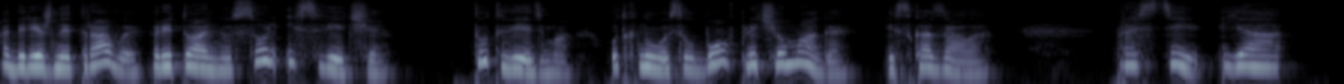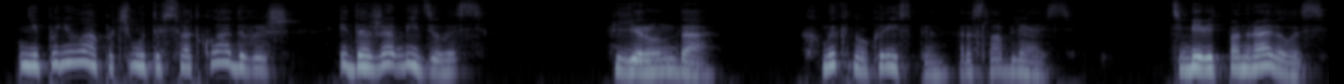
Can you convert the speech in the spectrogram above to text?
обережные травы, ритуальную соль и свечи». Тут ведьма уткнулась лбом в плечо мага и сказала. «Прости, я не поняла, почему ты все откладываешь, и даже обиделась». «Ерунда», — хмыкнул Криспин, расслабляясь. Тебе ведь понравилось,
